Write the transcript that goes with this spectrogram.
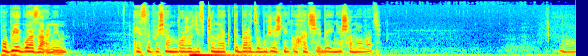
pobiegła za nim. Ja sobie myślałam, Boże, dziewczyno, jak ty bardzo musisz nie kochać siebie i nie szanować. No.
